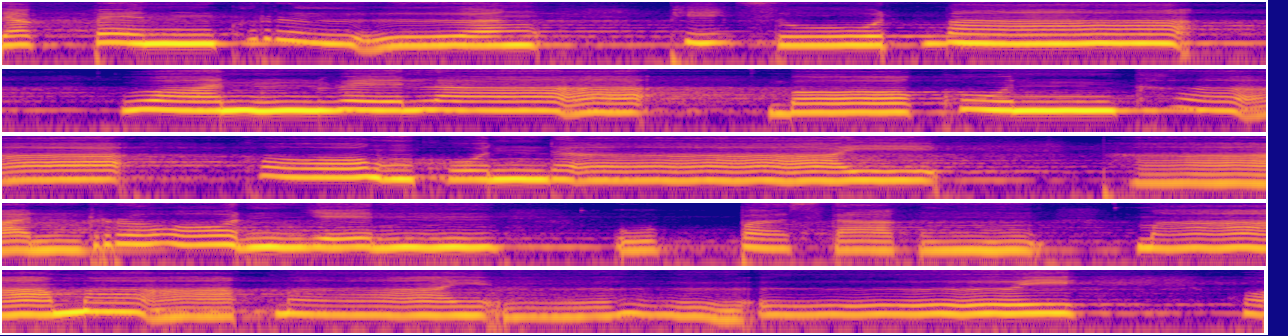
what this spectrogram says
จะเป็นเครื่องพิสูจน์มา วันเวลาบอกคุณค่าของคนใดผ่านร้อนเย็น อุปสรรคมามากมายเอ่ยคว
